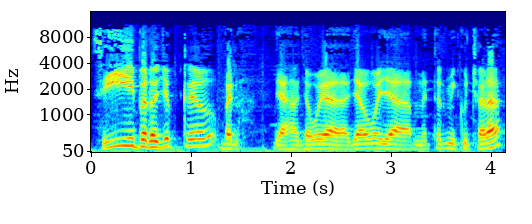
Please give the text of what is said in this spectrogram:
Sí, pero yo creo, bueno, ya, ya voy a, ya voy a meter mi cuchara.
